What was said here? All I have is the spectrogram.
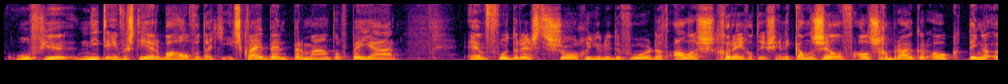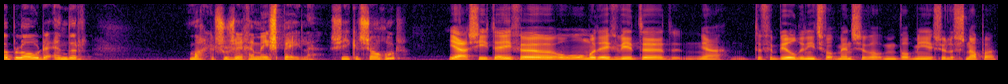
hoef je niet te investeren behalve dat je iets kwijt bent per maand of per jaar. En voor de rest zorgen jullie ervoor dat alles geregeld is. En ik kan zelf als gebruiker ook dingen uploaden en er, mag ik het zo zeggen, mee spelen. Zie ik het zo goed? Ja, zie het even om het even weer te, ja, te verbeelden, iets wat mensen wat, meer zullen snappen.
